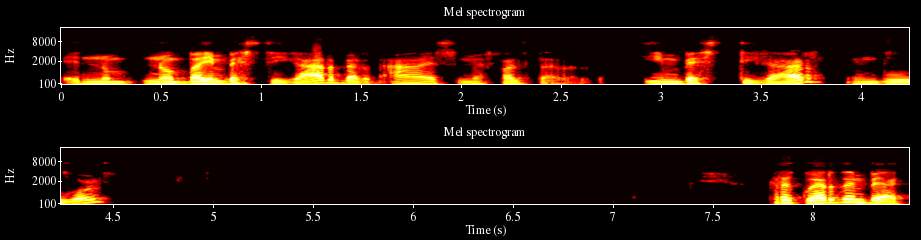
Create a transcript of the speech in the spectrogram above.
Eh, no- nos va a investigar, ¿verdad? Ah, eso me falta, ¿verdad? Investigar en Google Recuerden, vea,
